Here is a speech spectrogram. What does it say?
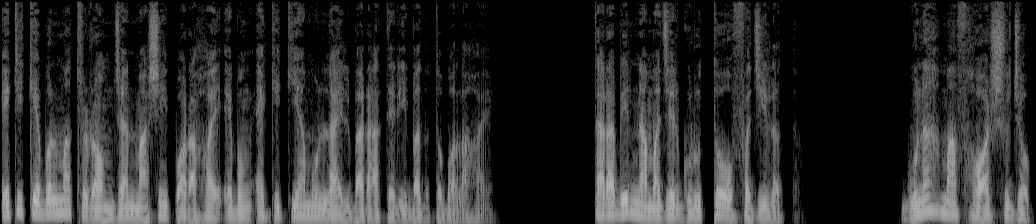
এটি কেবলমাত্র রমজান মাসেই পড়া হয় এবং একে কিয়ামুল লাইল বা রাতের ইবাদত বলা হয়। তারাবির নামাজের গুরুত্ব ও ফজিলত। গুনাহ মাফ হওয়ার সুযোগ।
